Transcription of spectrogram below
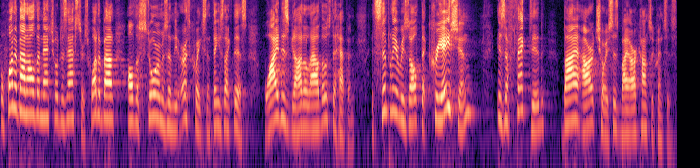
well, what about all the natural disasters? What about all the storms and the earthquakes and things like this? Why does God allow those to happen? It's simply a result that creation is affected by our choices, by our consequences.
